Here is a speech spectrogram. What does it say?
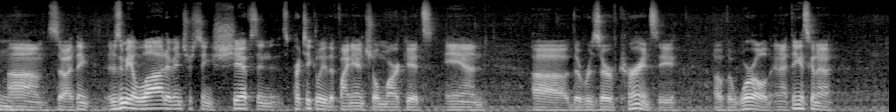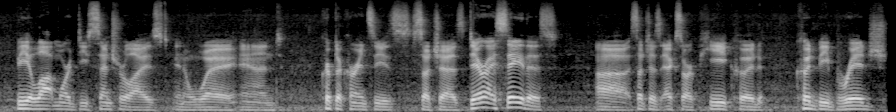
Um, so I think there's going to be a lot of interesting shifts in particularly the financial markets and uh, the reserve currency of the world. And I think it's going to be a lot more decentralized in a way. And cryptocurrencies such as, dare I say this, uh, such as XRP could could be bridge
